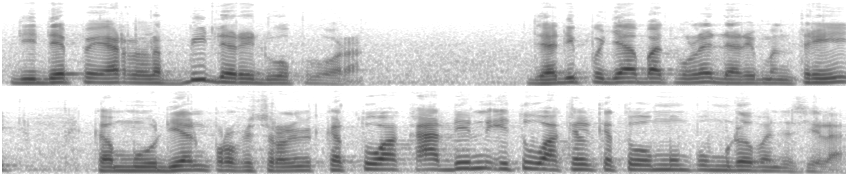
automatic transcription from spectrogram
di DPR lebih dari 20 orang. Jadi pejabat mulai dari menteri, kemudian profesor, ketua Kadin itu wakil ketua umum pemuda Pancasila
